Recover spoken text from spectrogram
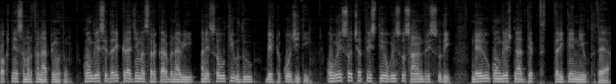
પક્ષને સમર્થન આપ્યું હતું. કોંગ્રેસે દરેક રાજ્યમાં સરકાર બનાવી અને સૌથી વધુ બેઠકો જીતી. ઓગણીસો છત્રીસથી ઓગણીસો સાડત્રીસ સુધી નહેરુ કોંગ્રેસના અધ્યક્ષ તરીકે નિયુક્ત થયા.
